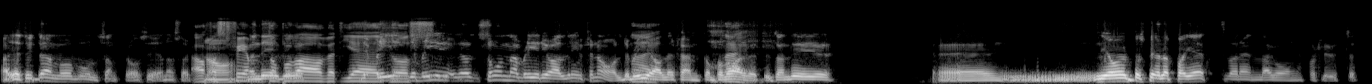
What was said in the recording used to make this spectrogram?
Ja, jag tyckte den var våldsamt bra senast. Ja, fast 15 det, på varvet, Jägers... Det blir, det blir, sådana blir det ju aldrig i en final. Det blir Nej. ju aldrig 15 på Nej. varvet, utan det är ju... Eh, jag höll på att spela pajet varenda gång på slutet.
